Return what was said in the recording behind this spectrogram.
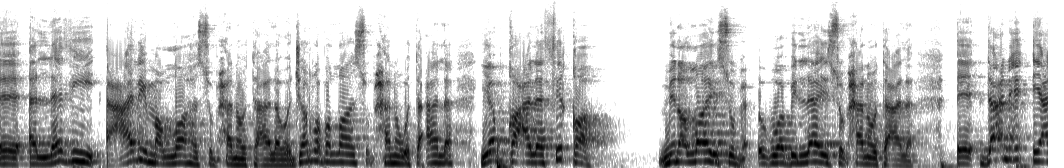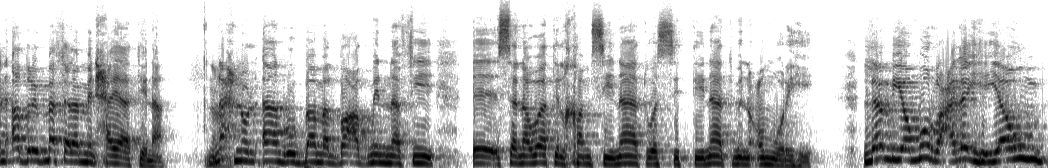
آه، الذي علم الله سبحانه وتعالى وجرب الله سبحانه وتعالى يبقى على ثقة من الله سب... وبالله سبحانه وتعالى. آه، دعني يعني أضرب مثلا من حياتنا. نعم. نحن الآن ربما البعض منا في آه، سنوات الخمسينات والستينات من عمره. لم يمر عليه يوم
